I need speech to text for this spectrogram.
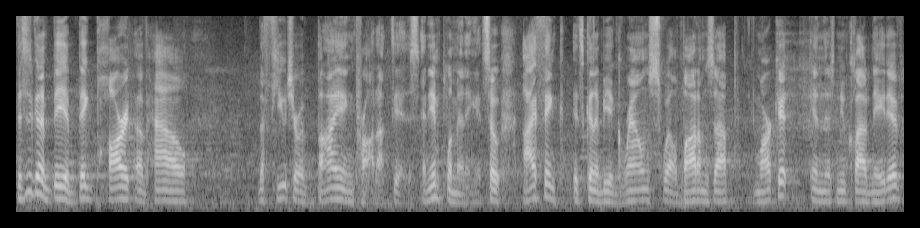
This is going to be a big part of how the future of buying product is and implementing it. So I think it's going to be a groundswell, bottoms up market in this new cloud native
